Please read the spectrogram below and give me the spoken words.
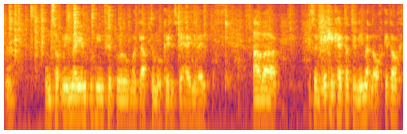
Ja. Uns hat man immer irgendwo hingeführt, wo wir glaubt haben, okay, das ist die heile Welt. Aber also in Wirklichkeit hat ja niemand nachgedacht,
